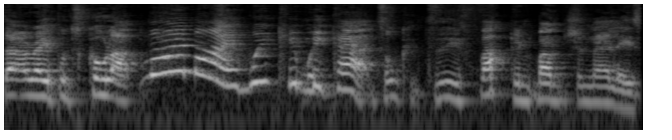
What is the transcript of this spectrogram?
that are able to call up? Why am I week in, week out talking to these fucking bunch of Nellies?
